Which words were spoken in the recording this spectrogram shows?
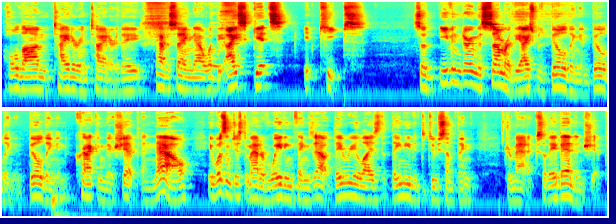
hold on tighter and tighter. They have a saying now: "What the ice gets, it keeps." So even during the summer, the ice was building and building and building and cracking their ship. And now it wasn't just a matter of waiting things out. They realized that they needed to do something dramatic. So they abandoned ship.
